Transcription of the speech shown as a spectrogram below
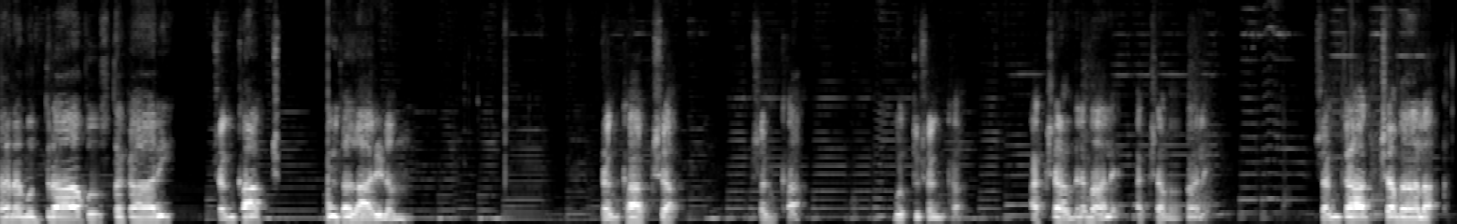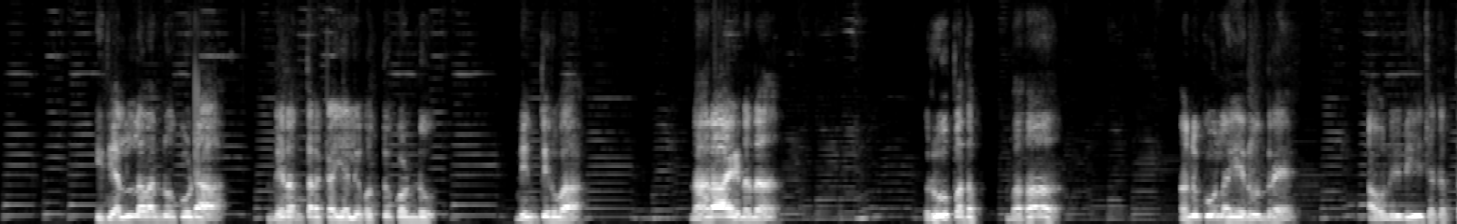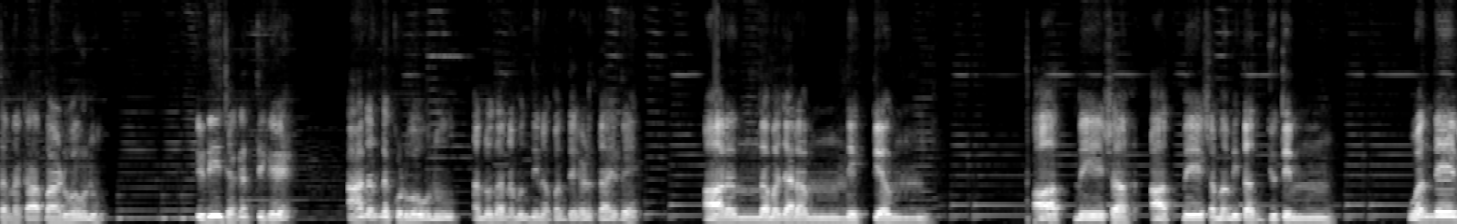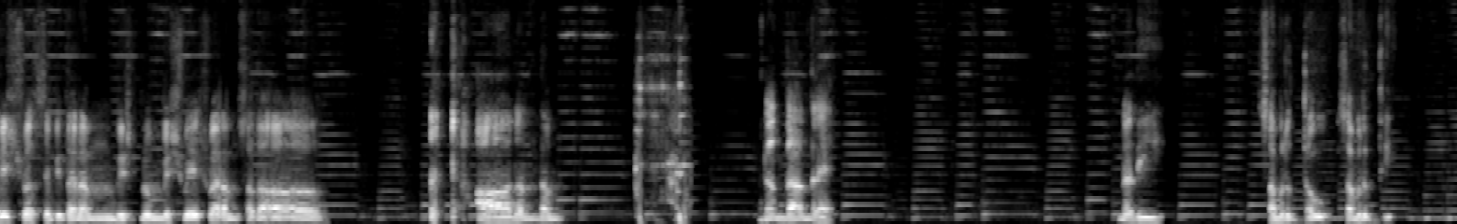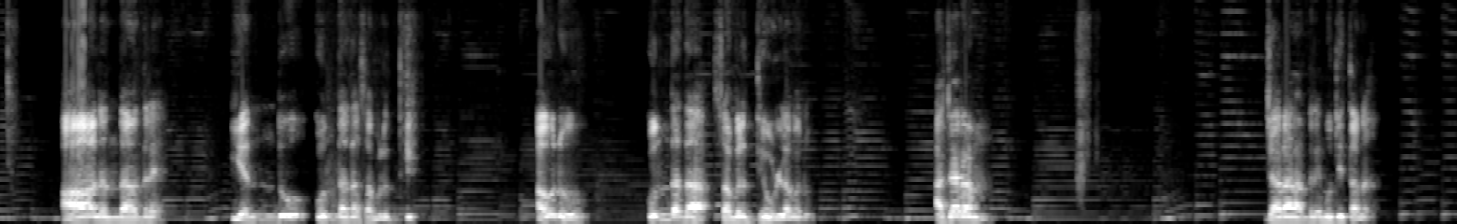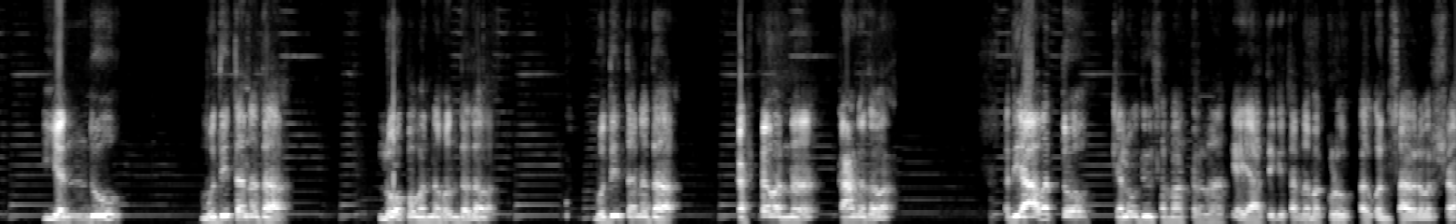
ಮುದ್ರಾ ಪುಸ್ತಕಾರಿ ಶಂಖಾಕ್ಷಧಾರಿಣಂ ಶಂಖಾಕ್ಷ, ಶಂಖ ಗೊತ್ತು ಶಂಖ. ಅಕ್ಷ ಅಂದ್ರೆ ಮಾಲೆ, ಅಕ್ಷ ಮಾಲೆ. ಶಂಖಾಕ್ಷ ಮಾಲ ಇದೆಲ್ಲವನ್ನೂ ಕೂಡ ನಿರಂತರ ಕೈಯಲ್ಲಿ ಹೊತ್ತುಕೊಂಡು ನಿಂತಿರುವ ನಾರಾಯಣನ ರೂಪದ ಮಹಾ ಅನುಕೂಲ ಏನು ಅಂದ್ರೆ ಅವನು ಇಡೀ ಜಗತ್ತನ್ನ ಕಾಪಾಡುವವನು, ಇಡೀ ಜಗತ್ತಿಗೆ ಆನಂದ ಕೊಡುವವನು ಅನ್ನೋದನ್ನ ಮುಂದಿನ ಪದ್ಯ ಹೇಳ್ತಾ ಇದೆ. ಆನಂದಮಜರಂ ನಿತ್ಯಂ ಆತ್ಮೇಶ ಆತ್ಮೇಶ ಮಮಿತ ದ್ಯುತಿಂ. ಒಂದೇ ವಿಶ್ವಸ್ಯ ಪಿತರಂ, ವಿಷ್ಣುಂ ವಿಶ್ವೇಶ್ವರಂ ಸದಾ. ಆನಂದಂ. ನಂದ ಅಂದ್ರೆ ನದಿ ಸಮೃದ್ಧವು, ಸಮೃದ್ಧಿ. ಆನಂದ ಅಂದ್ರೆ ಎಂದು ಕುಂದದ ಸಮೃದ್ಧಿ. ಅವನು ಕುಂದದ ಸಮೃದ್ಧಿ ಉಳ್ಳವನು. ಅಜರಂ. ಜರ ಅಂದ್ರೆ ಮುದಿತನ. ಎಂದು ಮುದಿತನದ ಲೋಪವನ್ನ ಹೊಂದದವ. ಮುದಿತನದ ಕಷ್ಟವನ್ನ ಕಾಣದವ. ಅದು ಯಾವತ್ತೋ ಕೆಲವು ದಿವಸ ಮಾತ್ರನ ಯಯಾತಿಗೆ ತನ್ನ ಮಕ್ಕಳು ಒಂದ್ ಸಾವಿರ ವರ್ಷ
